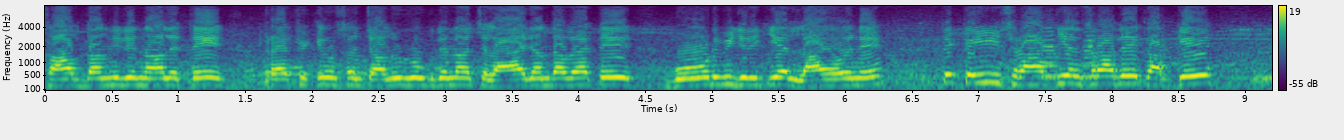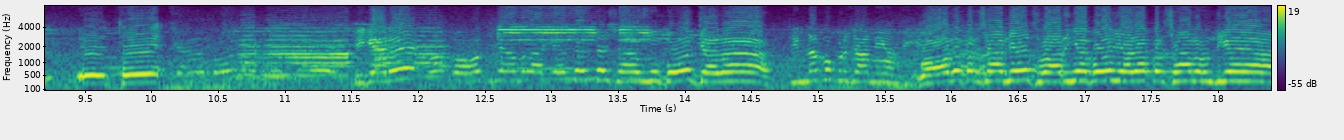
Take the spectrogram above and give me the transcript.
ਸਾਵਧਾਨੀ ਦੇ ਨਾਲ ਇੱਥੇ ਟ੍ਰੈਫਿਕ ਨੂੰ ਸੰਚਾਲੂ ਰੂਪ ਦੇ ਨਾਲ ਚਲਾਇਆ ਜਾਂਦਾ ਵੈ ਤੇ ਬੋਰਡ ਵੀ ਜਿਹੜੀ ਕਿ ਹੈ ਲਾਏ ਹੋਏ ਨੇ। ਤੇ ਕਈ ਸ਼ਰਾਰਤੀ ਅੰਸਰਾਂ ਦੇ ਕਰਕੇ ਇਹ ਇੱਥੇ ਕੀ ਕਹਿ ਰਹੇ? ਬਹੁਤ ਜਾਮ ਲੱਗ ਜਾਂਦਾ ਇੱਥੇ ਸ਼ਾਮ ਨੂੰ ਬਹੁਤ ਜ਼ਿਆਦਾ। ਕਿੰਨਾ ਕੋ ਪਰੇਸ਼ਾਨੀ ਆਉਂਦੀ ਹੈ? ਬਹੁਤ ਪਰੇਸ਼ਾਨੀਆਂ ਸਵਾਰੀਆਂ ਬਹੁਤ ਜ਼ਿਆਦਾ ਪਰੇਸ਼ਾਨ ਹੁੰਦੀਆਂ ਆ।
